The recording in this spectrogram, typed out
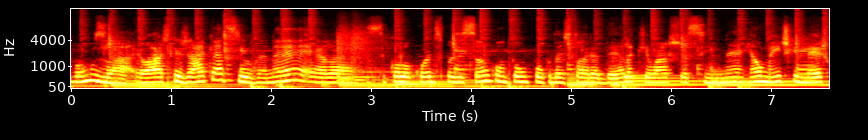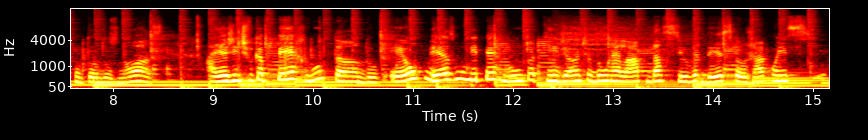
Vamos lá, eu acho que já que a Silvia, né, ela se colocou à disposição, contou um pouco da história dela, que eu acho assim, né, realmente que mexe com todos nós, Aí a gente fica perguntando. Eu mesmo me pergunto aqui diante de um relato da Silvia desse que eu já conhecia.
